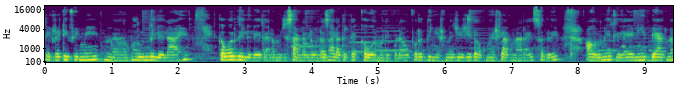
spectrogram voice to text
तिकडे टिफिन मी भरून दिलेला आहे. कवर दिलेलं आहे त्याला. म्हणजे सांडा लोंडा झाला तर त्या कवरमध्ये पडावं. परत दिनेशनं जे जे डॉक्युमेंट्स लागणार आहेत सगळे आवरून घेतलेले आहे. आणि ही बॅग ना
